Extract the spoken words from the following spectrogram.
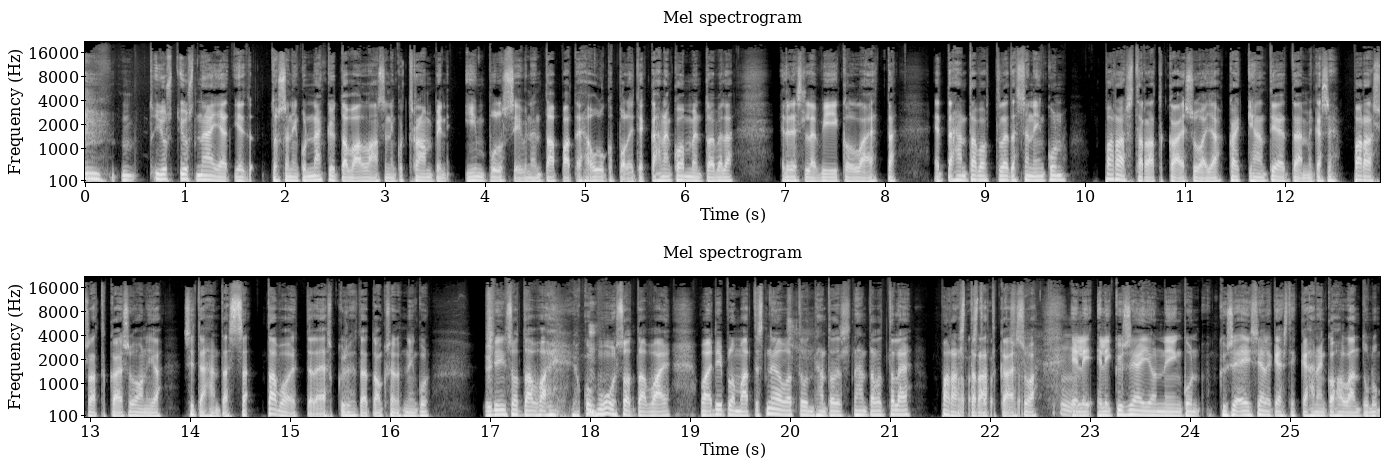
just, just näin, ja, ja tuossa niin näkyy tavallaan se niin kuin Trumpin impulsiivinen tapa tehdä ulkopolitiikkaa. Hän kommentoi vielä edellisellä viikolla, että, että hän tavoittelee tässä niin kuin parasta ratkaisua, ja kaikkihan tietää, mikä se paras ratkaisu on, ja sitä hän tässä tavoittelee. Jos kysytään, että onko se nyt niin kuin ydinsota vai joku muu sota vai, vai diplomaattiset neuvottelut, niin hän totesi, että hän tavoittelee parasta, Parasta ratkaisua. ratkaisua. Mm. Eli, eli kyse, ei ole niin kuin, kyse ei selkeästikään hänen kohdallaan tunnu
